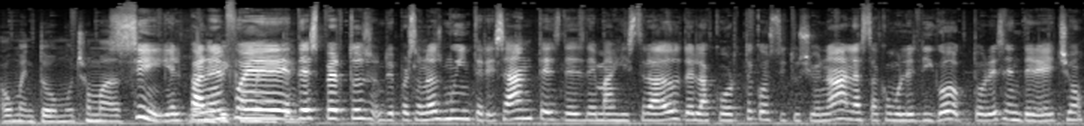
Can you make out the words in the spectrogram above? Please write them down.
aumentó mucho más. Sí, el panel fue de expertos, de personas muy interesantes, desde magistrados de la Corte Constitucional hasta, como les digo, doctores en Derecho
